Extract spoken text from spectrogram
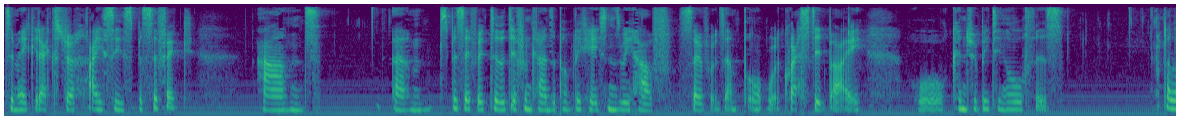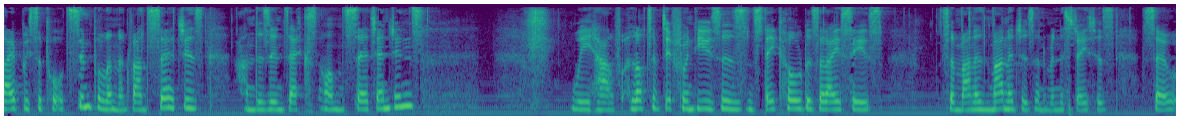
to make it extra IC specific and um, specific to the different kinds of publications we have. So for example, requested by or contributing authors. The library supports simple and advanced searches and is indexed on search engines. We have a lot of different users and stakeholders at ICES, so managers and administrators, so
